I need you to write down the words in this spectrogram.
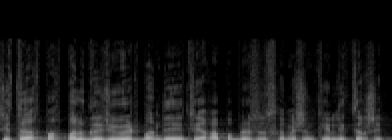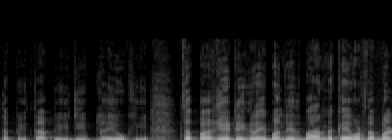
چې ته په خپل ګریجویټ باندې چې هغه پبلشرز کمیشن کې لیکچرشپ ته پیتا پی جی اپلای وکړي ته په هغې ډیګرۍ باندې اعتبار نه کوي ورته بل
